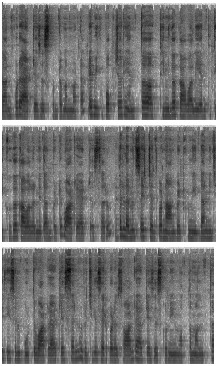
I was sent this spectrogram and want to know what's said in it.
దాన్ని కూడా యాడ్ చేసేసుకుంటాం అనమాట అంటే మీకు పప్పుచారు ఎంత థిన్గా కావాలి ఎంత తిక్కుగా కావాలనే దాన్ని బట్టి వాటర్ యాడ్ చేస్తారు. అయితే లెమన్ సైజ్ చింతపండు నానబెట్టుకుని దాని నుంచి తీసిన పూర్తి వాటర్ యాడ్ చేస్తాను. రుచికి సరిపడే సాల్ట్ యాడ్ చేసేసుకుని మొత్తం అంతా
